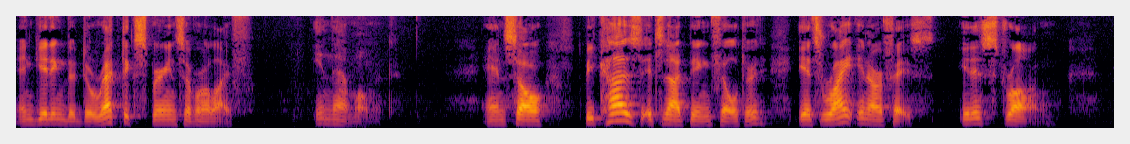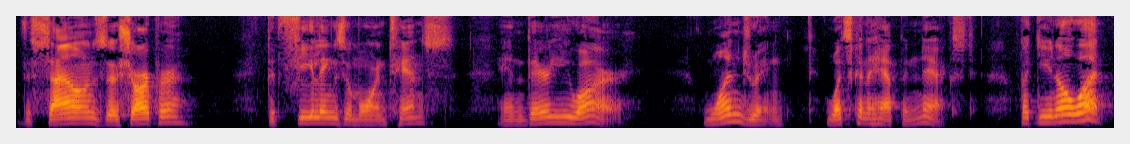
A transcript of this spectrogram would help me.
and getting the direct experience of our life in that moment. And so, because it's not being filtered, it's right in our face. It is strong. The sounds are sharper, the feelings are more intense, and there you are, wondering what's going to happen next. But you know what?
